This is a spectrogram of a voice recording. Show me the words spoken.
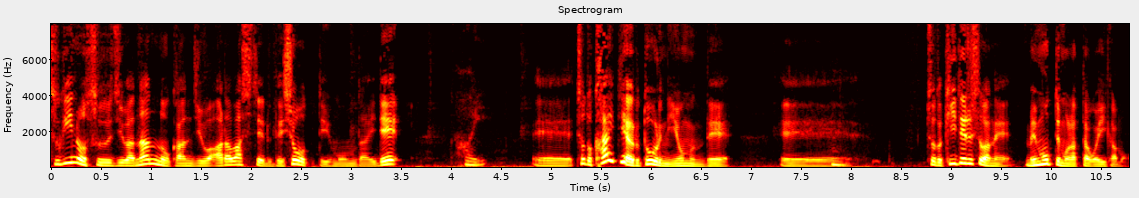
次の数字は何の漢字を表してるでしょうっていう問題で、はい。えーちょっと書いてある通りに読むんで、えーちょっと聞いてる人はね、メモってもらった方がいいかも。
